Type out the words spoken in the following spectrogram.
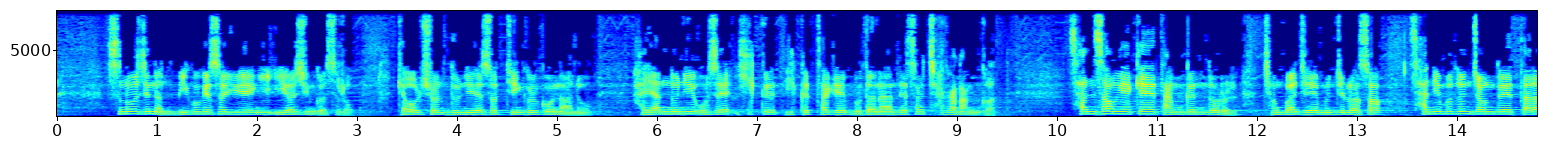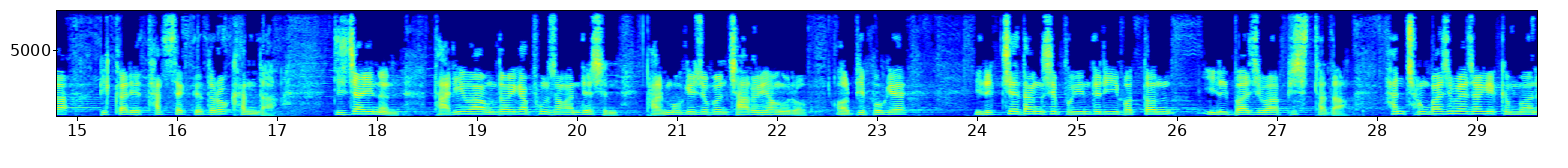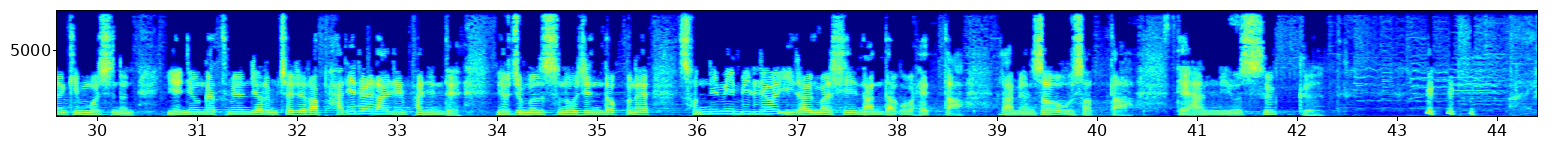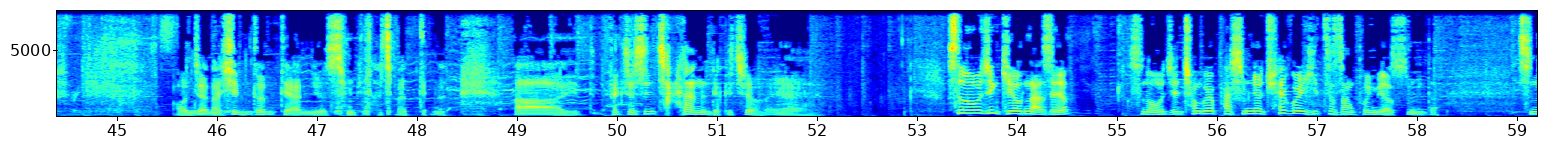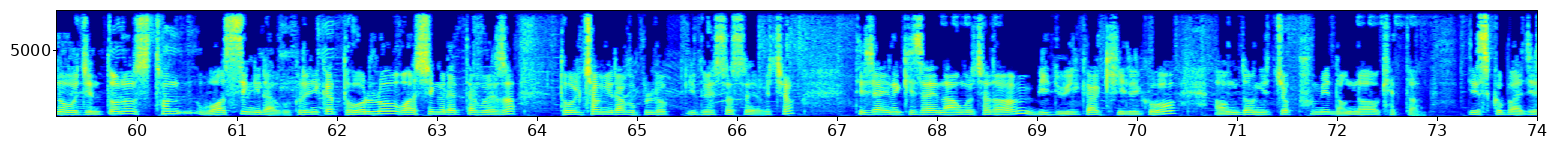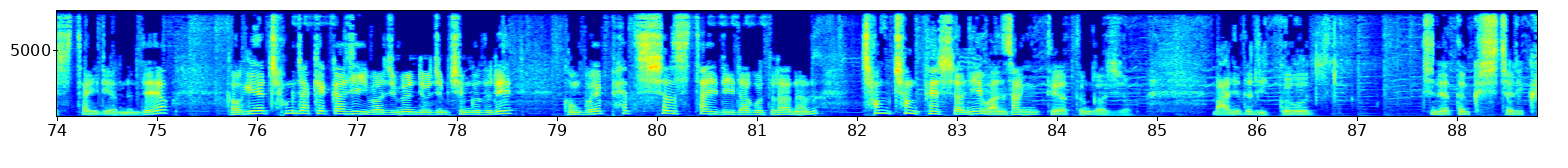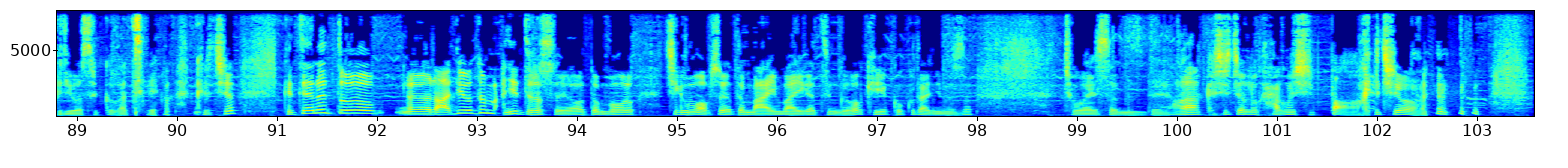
스노우진은 미국에서 유행이 이어진 것으로 겨울철 눈 위에서 뒹굴고 난 후 하얀 눈이 옷에 희끗희끗하게 묻어나는 데서 착안한 것. 산성에게 담근 돌을 청바지에 문질러서 산이 묻은 정도에 따라 빛깔이 탈색되도록 한다. 디자인은 다리와 엉덩이가 풍성한 대신 발목이 좁은 자루형으로 얼핏 보기에 일제 당시 부인들이 입었던 일바지와 비슷하다. 한 청바지 매장에 근무하는 김모 씨는 예년 같으면 여름철이라 파리를 날릴 판인데 요즘은 스노진 덕분에 손님이 밀려 일할 맛이 난다고 했다. 라면서 웃었다. 대한뉴스 끝. 언제나 힘든 대한뉴스입니다. 저한테는. 아, 백준 씨는 잘하는데, 그쵸? 예. snow jean 기억나세요? snow jean 1980년 최고의 히트 상품이었습니다. snow jean 또는 stone washing이라고 그러니까 돌로 washing을 했다고 해서 돌청이라고 불렀기도 했었어요. 그렇죠? 디자인은 기사에 나온 것처럼 밑 위가 길고 엉덩이 쪽 품이 넉넉했던 디스코 바지 스타일이었는데요. 거기에 청자켓까지 입어주면 요즘 친구들이 공부의 패션 스타일이라고들 하는 청청 패션이 완성되었던 거죠. 많이들 입고 지냈던 그 시절이 그리웠을 것 같아요. 그렇죠? 그때는 또 어, 라디오도 많이 들었어요. 또 뭐 지금은 없어졌던 마이마이 같은 거 귀에 꽂고 다니면서 좋아했었는데 아 그 시절로 가고 싶다. 그렇죠?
